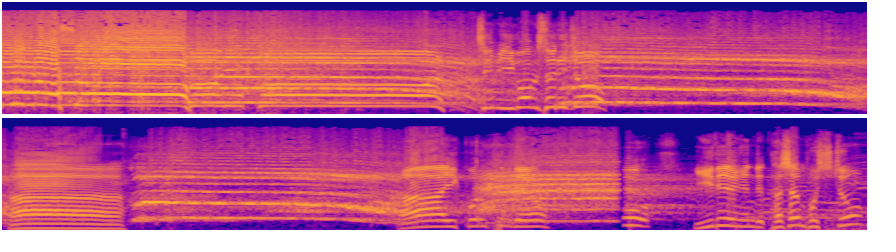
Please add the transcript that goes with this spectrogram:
들어갔어! 골! 지금 이광선이죠? 아, 아, 이 골은 큰데요. 오, 2대 0인데 다시 한번 보시죠.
